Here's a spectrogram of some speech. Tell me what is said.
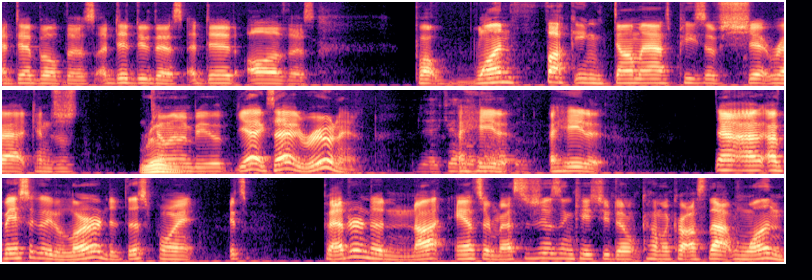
I did build this, I did do this, I did all of this, but one fucking dumbass piece of shit rat can just come in and be, the- yeah, exactly, ruin it. Yeah, you can't I hate it. I hate it. Yeah, I, I've basically learned at this point it's better to not answer messages in case you don't come across that one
